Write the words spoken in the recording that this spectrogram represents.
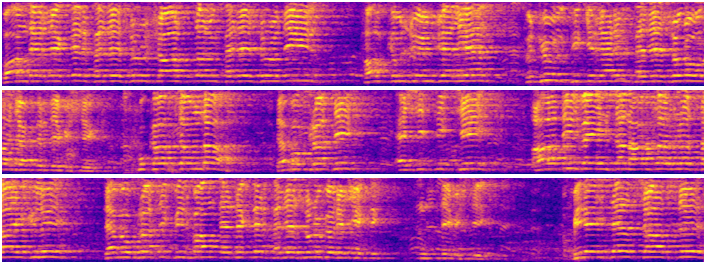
Van Dernekler Federasyonu şahısların federasyonu değil, halkımızı önceleyen bütün fikirlerin federasyonu olacaktır demiştik. Bu kapsamda demokratik, eşitlikçi, adil ve insan haklarına saygılı demokratik bir Van Dernekler Federasyonu göreceksiniz demiştik. Bireysel şahsı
